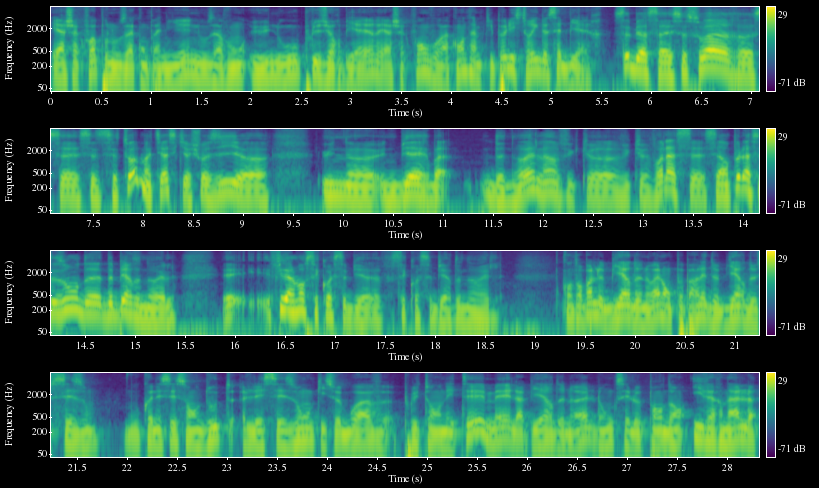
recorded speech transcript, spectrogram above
Et à chaque fois, pour nous accompagner, nous avons une ou plusieurs bières. Et à chaque fois, on vous raconte un petit peu l'historique de cette bière. C'est bien ça. Et ce soir, euh, c'est toi, Mathias, qui a choisi euh, une, une bière bah, de Noël, hein, vu, que, vu que voilà, c'est un peu la saison des de bières de Noël. Et, finalement, c'est quoi ces bières, quoi ces bières de Noël? Quand on parle de bière de Noël, on peut parler de bière de saison. Vous connaissez sans doute les saisons qui se boivent plutôt en été, mais la bière de Noël, donc c'est le pendant hivernal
